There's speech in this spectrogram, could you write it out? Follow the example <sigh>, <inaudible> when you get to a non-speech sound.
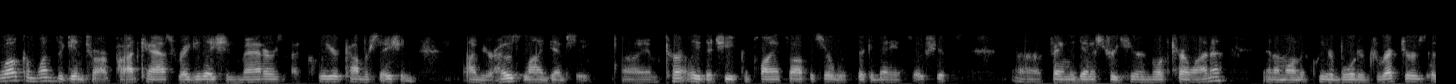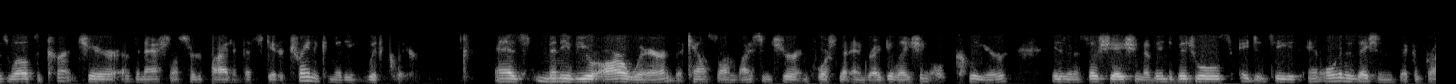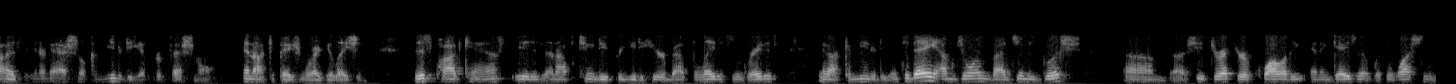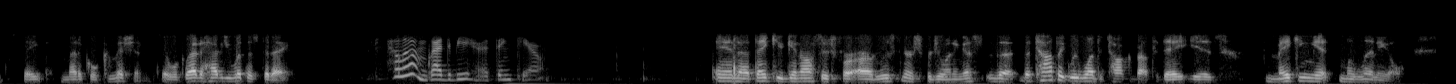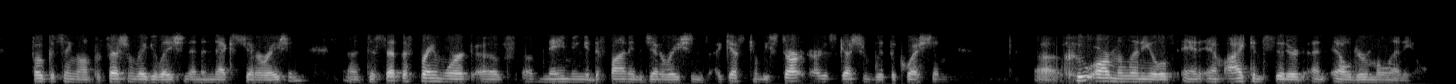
Welcome once again to our podcast, Regulation Matters, a Clear Conversation. I'm your host, Lyon Dempsey. I am currently the Chief Compliance Officer with Riccobene Associates uh, Family Dentistry here in North Carolina, and I'm on the CLEAR Board of Directors as well as the current chair of the National Certified Investigator Training Committee with CLEAR. As many of you are aware, the Council on Licensure Enforcement and Regulation, or CLEAR, is an association of individuals, agencies, and organizations that comprise the international community of professional and occupational regulation. This podcast is an opportunity for you to hear about the latest and greatest in our community. And today I'm joined by Jimi Bush. Um, uh, she's Director of Quality and Engagement with the Washington State Medical Commission. So we're glad to have you with us today. Hello, I'm glad to be here. Thank you. And uh, thank you again, also, for our listeners for joining us. The, the topic we want to talk about today is making it millennial, focusing on professional regulation and the next generation. Uh, to set the framework of, of naming and defining the generations, I guess can we start our discussion with the question uh, who are millennials and am I considered an elder millennial?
